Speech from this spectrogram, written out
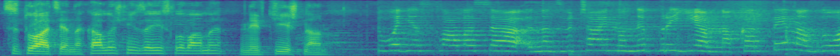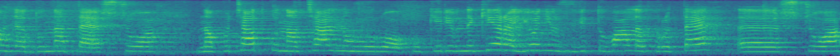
Ситуація на Калушній, за її словами, невтішна. Надзвичайно неприємна картина з огляду на те, що на початку навчального року керівники районів звітували про те, е, що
